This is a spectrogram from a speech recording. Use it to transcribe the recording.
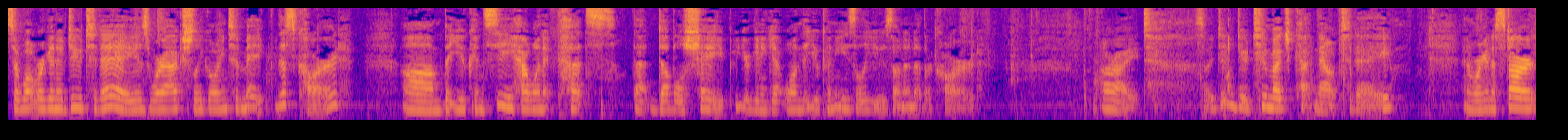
So what we're going to do today is we're actually going to make this card, um, but you can see how when it cuts that double shape, you're going to get one that you can easily use on another card. All right, so I didn't do too much cutting out today, and we're going to start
